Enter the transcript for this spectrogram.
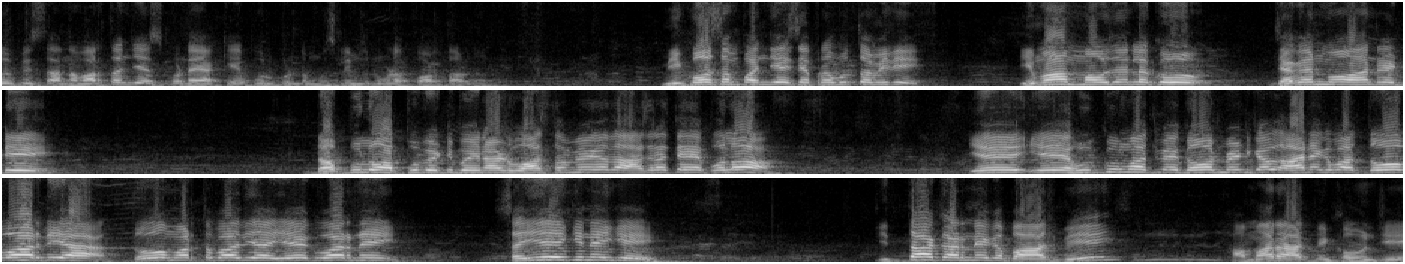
చూపిస్తాను అర్థం చేసుకోండి అయ్యా కేపూరుకుంటూ ముస్లింస్ని కూడా కోరుతా ఉన్నాను మీకోసం పనిచేసే ప్రభుత్వం ఇది ఇమాం మౌజన్లకు జగన్మోహన్ రెడ్డి డబ్బులు అప్పు పెట్టిపోయినాడు వాస్తవమే కదా హజరతే బోలో ये ये हुकूमत में गवर्नमेंट के आने के बाद दो बार दिया दो मरतबा दिया एक बार नहीं सही है कि नहीं कि इतना करने के बाद भी हमारा आदमी कौन जी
